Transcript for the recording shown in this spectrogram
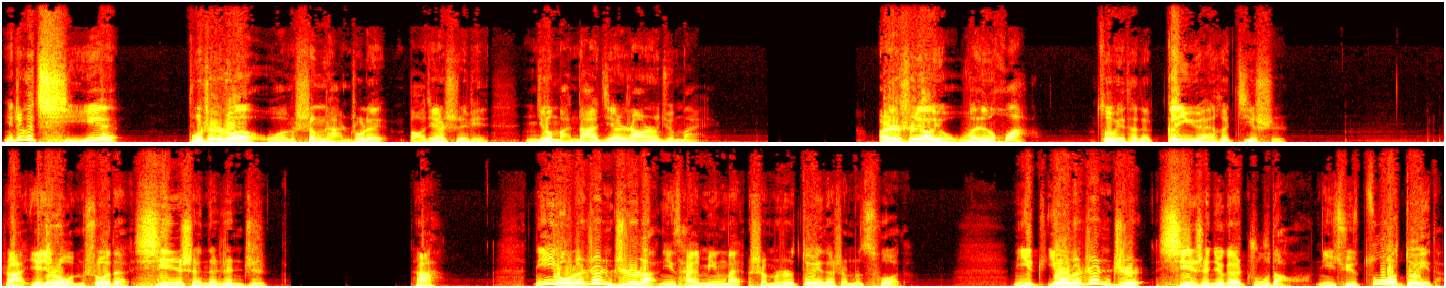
你这个企业。不是说我们生产出来保健食品，你就满大街嚷嚷去卖，而是要有文化作为它的根源和基石，是吧？也就是我们说的心神的认知，是吧？你有了认知了，你才明白什么是对的，什么是错的。你有了认知，心神就该主导你去做对的，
